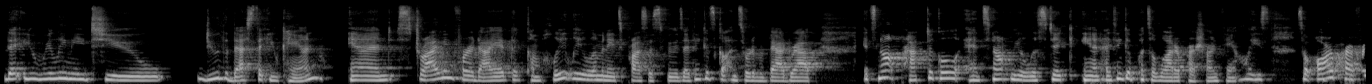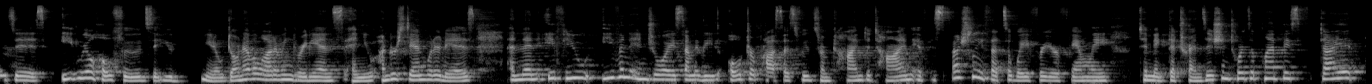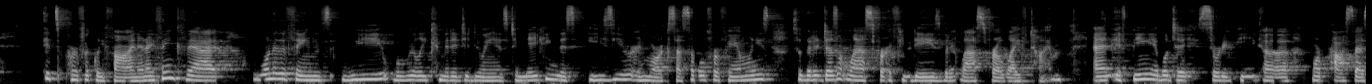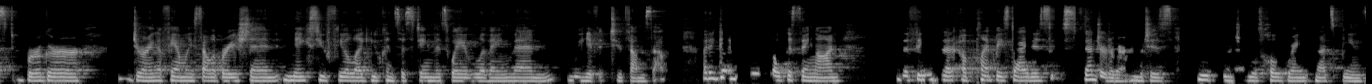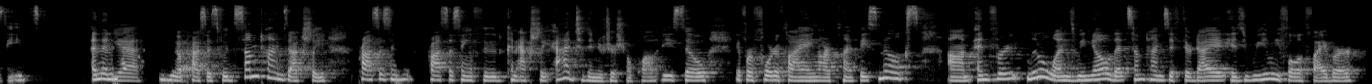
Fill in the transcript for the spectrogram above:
that you really need to do the best that you can. And striving for a diet that completely eliminates processed foods, I think it's gotten sort of a bad rap it's not practical and it's not realistic. And I think it puts a lot of pressure on families. So our mm-hmm. preference is eat real whole foods that you, you know, don't have a lot of ingredients and you understand what it is. And then if you even enjoy some of these ultra processed foods from time to time, if especially if that's a way for your family to make the transition towards a plant-based diet, it's perfectly fine. And I think that one of the things we were really committed to doing is to making this easier and more accessible for families so that it doesn't last for a few days, but it lasts for a lifetime. And if being able to sort of eat a more processed burger during a family celebration makes you feel like you can sustain this way of living, then we give it two thumbs up. But again, focusing on the things that a plant based diet is centered around, which is fruits, vegetables, whole grains, nuts, beans, seeds. And then yeah. processed food. Sometimes actually processing processing a food can actually add to the nutritional quality. So if we're fortifying our plant-based milks, um, and for little ones, we know that sometimes if their diet is really full of fiber,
